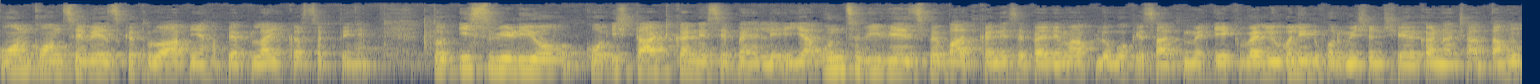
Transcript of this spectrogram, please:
कौन कौन से वेज के थ्रू आप यहाँ पे अप्लाई कर सकते हैं। तो इस वीडियो को स्टार्ट करने से पहले या उन सभी वेज पे बात करने से पहले मैं आप लोगों के साथ में एक वैल्यूबल इन्फॉर्मेशन शेयर करना चाहता हूँ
